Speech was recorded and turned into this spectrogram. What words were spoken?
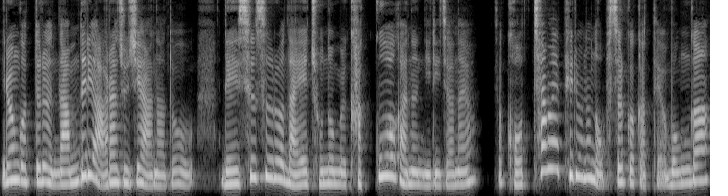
이런 것들은 남들이 알아주지 않아도 내 스스로 나의 존엄을 가꾸어 가는 일이잖아요. 그래서 거창할 필요는 없을 것 같아요. 뭔가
